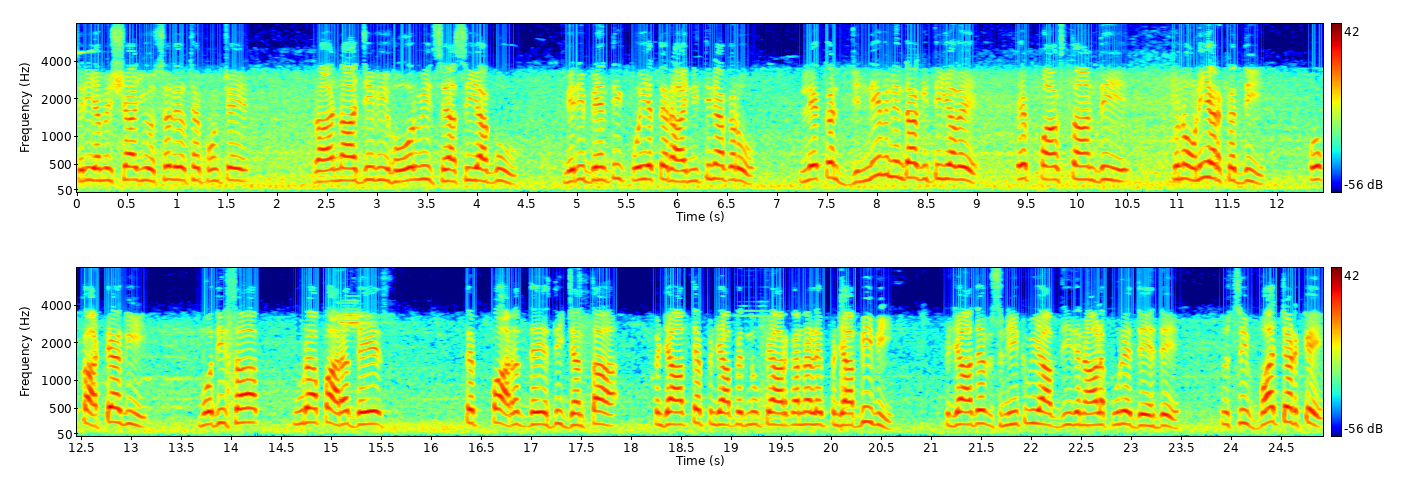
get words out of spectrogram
ਸ੍ਰੀ ਅਮਿਤ ਸ਼ਾਹ ਜੀ ਉਸ ਵੇਲੇ ਉੱਥੇ ਪਹੁੰਚੇ। ਰਾਜਨਾਥ ਜੀ ਵੀ ਹੋਰ ਵੀ ਸਿਆਸੀ ਆਗੂ। ਮੇਰੀ ਬੇਨਤੀ, ਕੋਈ ਇੱਥੇ ਰਾਜਨੀਤੀ ਨਾ ਕਰੋ। ਲੇਕਿਨ ਜਿੰਨੀ ਵੀ ਨਿੰਦਾ ਕੀਤੀ ਜਾਵੇ, ਇਹ ਪਾਕਿਸਤਾਨ ਦੀ ਘਿਨੌਣੀ ਹਰਕਤ ਦੀ ਉਹ ਘੱਟ ਹੈਗੀ ਮੋਦੀ ਸਾਹਿਬ ਪੂਰਾ ਭਾਰਤ ਦੇਸ਼ ਤੇ ਭਾਰਤ ਦੇਸ਼ ਦੀ ਜਨਤਾ ਪੰਜਾਬ ਤੇ ਪੰਜਾਬੀਅਤ ਨੂੰ ਪਿਆਰ ਕਰਨ ਵਾਲੇ ਪੰਜਾਬੀ ਵੀ, ਪੰਜਾਬ ਦੇ ਵਸਨੀਕ ਵੀ ਆਪ ਜੀ ਦੇ ਨਾਲ ਪੂਰੇ ਦੇਸ਼ ਦੇ। ਤੁਸੀਂ ਵੱਧ ਚੜ ਕੇ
